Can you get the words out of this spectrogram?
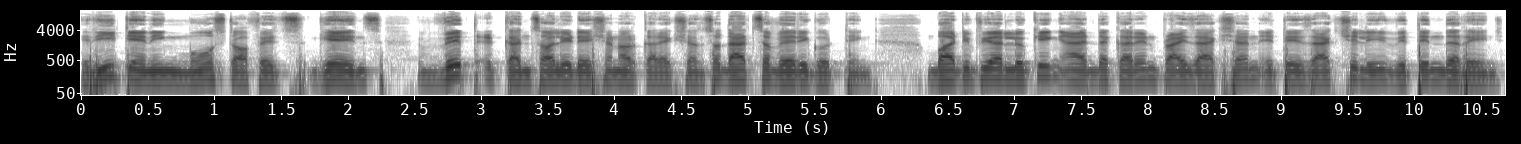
retaining most of its gains with consolidation or correction. So that's a very good thing. But if you are looking at the current price action it is actually within the range.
